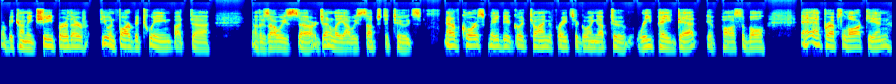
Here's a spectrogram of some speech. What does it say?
or becoming cheaper. They're few and far between, but uh, you know, there's always, uh, or generally always substitutes. And of course, maybe a good time if rates are going up to repay debt if possible, and perhaps lock in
